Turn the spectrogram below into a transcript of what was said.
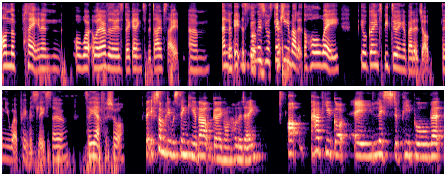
on the plane and or wha- whatever there is they're getting to the dive site? Um, and it, as long as you're thinking about it the whole way, you're going to be doing a better job than you were previously. So so yeah, for sure. But if somebody was thinking about going on holiday, uh, have you got a list of people that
